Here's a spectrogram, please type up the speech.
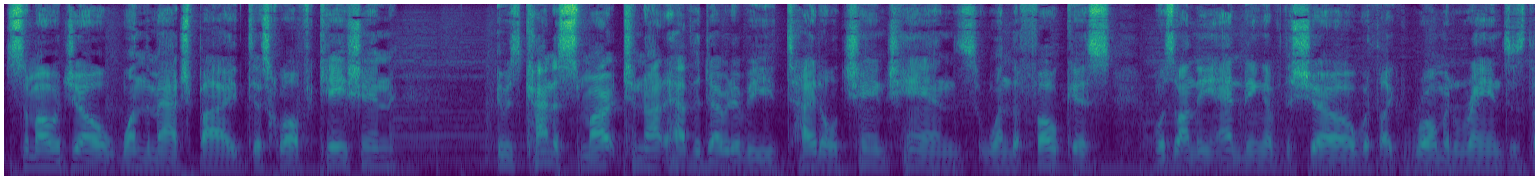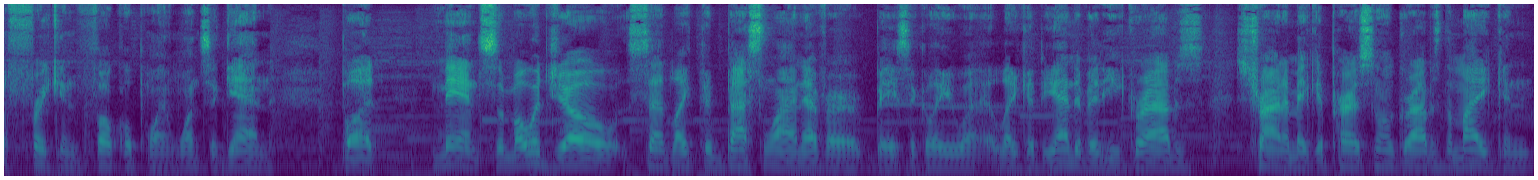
Samoa Joe won the match by disqualification. It was kind of smart to not have the WWE title change hands when the focus was on the ending of the show with like Roman Reigns as the freaking focal point once again. But man, Samoa Joe said like the best line ever. Basically, when, like at the end of it, he grabs, he's trying to make it personal, grabs the mic, and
